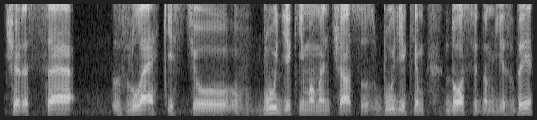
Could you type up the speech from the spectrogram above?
Через це з легкістю в будь-який момент часу, з будь-яким досвідом їзди,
